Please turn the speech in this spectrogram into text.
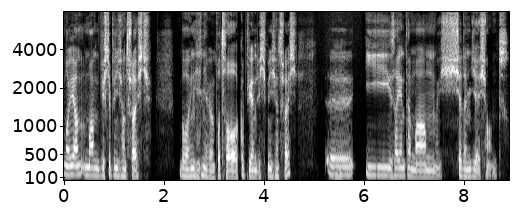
no ja mam 256, bo nie, nie wiem po co kupiłem 256 hmm. i zajęte mam 70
